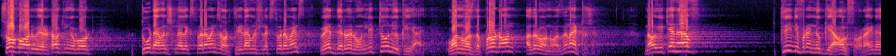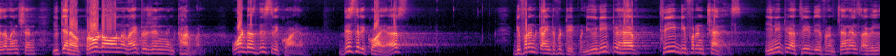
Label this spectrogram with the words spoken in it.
So far we are talking about 2 dimensional experiments or 3 dimensional experiments where there were only 2 nuclei. One was the proton, other one was the nitrogen. Now you can have 3 different nuclei also right as I mentioned you can have proton, nitrogen and carbon. What does this require? This requires different kind of a treatment. You need to have 3 different channels you need to have 3 different channels I will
